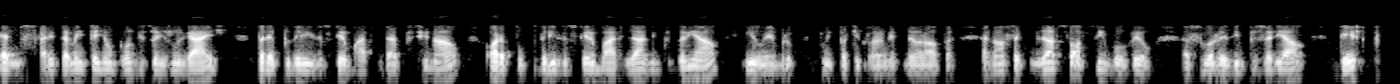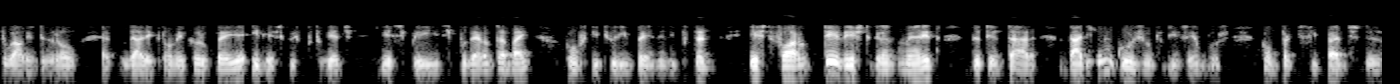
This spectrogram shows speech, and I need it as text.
é necessário também que tenham condições legais para poder exercer uma atividade profissional, ora, para poder exercer uma atividade empresarial, e lembro muito particularmente na Europa, a nossa comunidade só se desenvolveu a sua rede empresarial desde que Portugal integrou a Comunidade Económica Europeia e desde que os portugueses nesses países puderam também constituir empresas. E, portanto, este fórum teve este grande mérito de tentar dar um conjunto de exemplos com participantes de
